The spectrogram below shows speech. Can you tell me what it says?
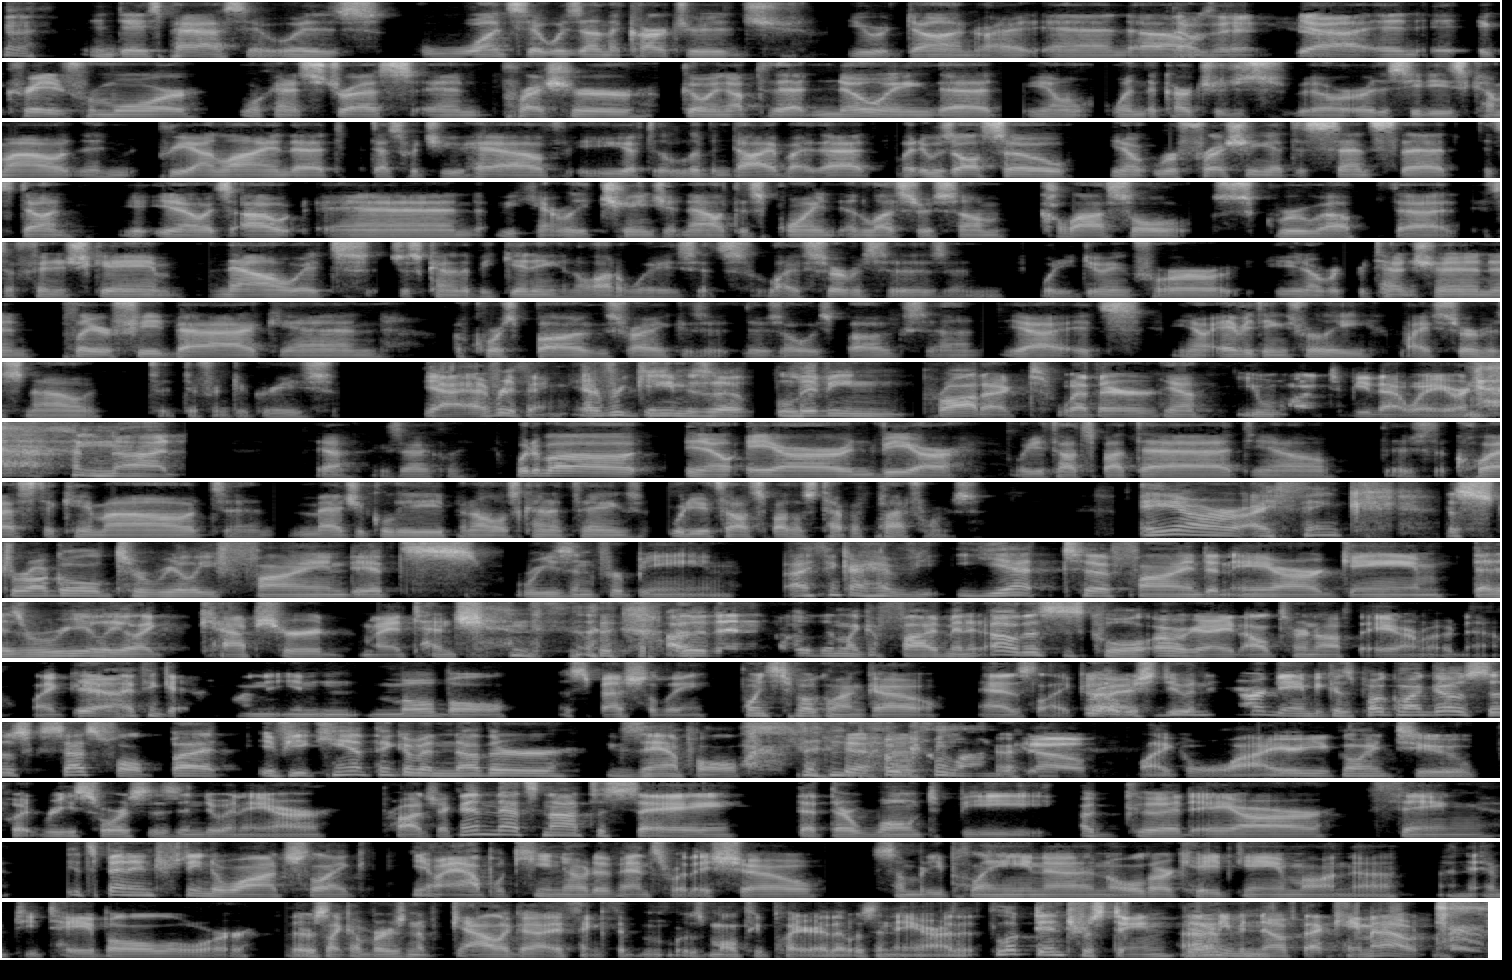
In days past, it was once it was on the cartridge, you were done. Right. And um, that was it. Yeah, and it, it created for more more kind of stress and pressure going up to that, knowing that you know when the cartridges or, the CDs come out and pre-online, that that's what you have. You have to live and die by that. But it was also you know refreshing at the sense that it's done. You know, it's out, and we can't really change it now at this point unless there's some colossal screw up that it's a finished game. Now it's just kind of the beginning in a lot of ways. It's live services and what are you doing for you know retention and player feedback and of course bugs right because there's always bugs and yeah it's you know everything's really live service now to different degrees Yeah, everything. Every game is a living product, whether yeah you want it to be that way or not. yeah exactly what about you know ar and vr what are your thoughts about that you know there's the quest that came out and magic leap and all those kind of things what are your thoughts about those type of platforms AR, I think, has struggled to really find its reason for being. I think I have yet to find an AR game that has really like captured my attention other than other than like a five minute, oh, this is cool. Oh, okay, I'll turn off the AR mode now. Like Yeah. I think everyone in mobile especially points to Pokemon Go as like, oh, we should do an AR game because Pokemon Go is so successful. But if you can't think of another example than Yeah. Pokemon Go, like why are you going to put resources into an AR project? And that's not to say that there won't be a good AR thing. It's been interesting to watch like, you know, Apple keynote events where they show somebody playing an old arcade game on a, an empty table or there's like a version of Galaga I think that was multiplayer that was in AR that looked interesting. I don't even know if that came out.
